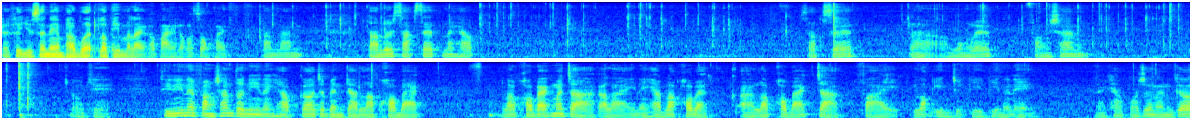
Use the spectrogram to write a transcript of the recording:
ก็คือ username password เราพิมพ์อะไรเข้าไปเราก็ส่งไปตามนั้น ตามด้วย success นะครับ success วงเล็บ function โอเค ทีนี้ในฟังก์ชันตัวนี้นะครับ ก็จะเป็นการรับ callback รับ callback มาจากอะไรนะครับ รับ callback รับ callback จากไฟล์ login.php นั่นเองนะครับ เพราะฉะนั้นก็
